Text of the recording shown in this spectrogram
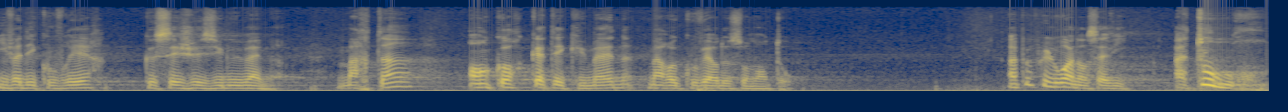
il va découvrir que c'est Jésus lui-même. Martin, encore catéchumène, m'a recouvert de son manteau. Un peu plus loin dans sa vie, à Tours.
